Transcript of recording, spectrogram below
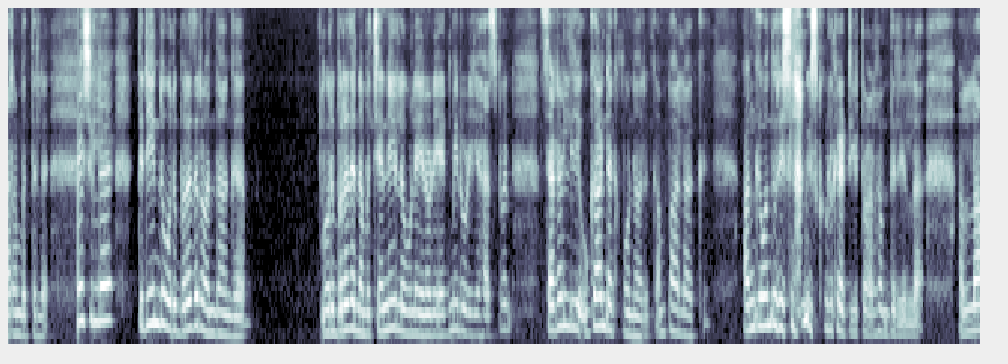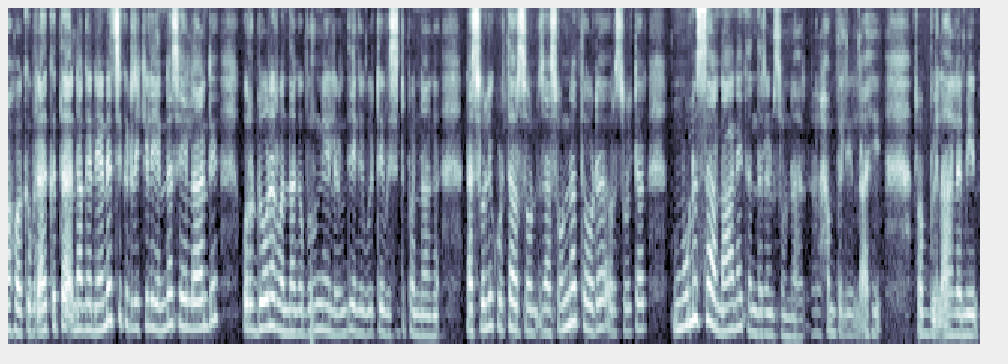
ஆரம்பத்தில். கடைசியில் திடீர்னு ஒரு பிரதர் வந்தாங்க. ஒரு பிரதர் நம்ம சென்னையில் உள்ள என்னுடைய எட்மினுடைய ஹஸ்பண்ட் சடன்லி உகாண்டாக்கு போனார் கம்பாலாக்கு. அங்கே வந்து ஒரு இஸ்லாமிக் ஸ்கூல் கட்டிட்டோம் அலமதுல்லா அல்லாஹ் அக்பர். அதுக்குத்தான் நாங்கள் நினச்சிக்கிட்டு இருக்கையில் என்ன செய்யலான்ட்டு ஒரு டோனர் வந்தாங்க புருனேலேருந்து எங்கள் வீட்டை விசிட் பண்ணாங்க. நான் சொல்லி கொடுத்தா அவர் சொன் நான் சொன்னதோடு அவர் சொல்லிட்டார் முழுசாக நானே தந்துடுறேன்னு சொன்னார். அலமதுல்லாஹி ரப்பில் ஆலமீன்.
